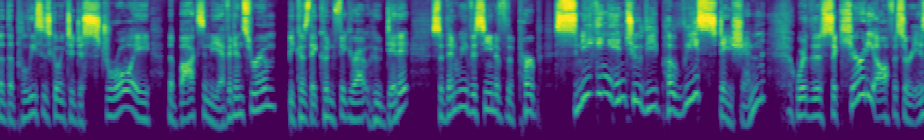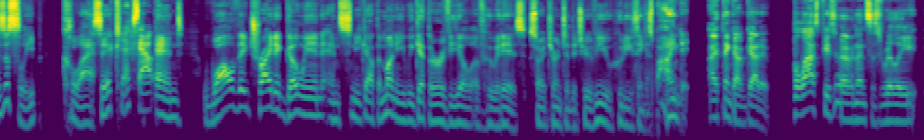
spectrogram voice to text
that the police is going to destroy the box in the evidence room because they couldn't figure out who did it. So then we have a scene of the perp sneaking into the police station where the security officer is asleep. Classic. Checks out. And while they try to go in and sneak out the money, we get the reveal of who it is. So I turn to the two of you. Who do you think is behind it? I think I've got it. The last piece of evidence is really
